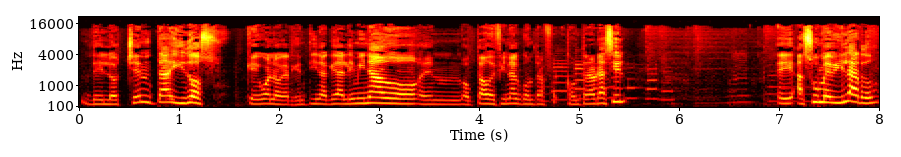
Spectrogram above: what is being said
del 82, que bueno, que Argentina queda eliminado en octavo de final contra, contra Brasil. Eh, asume Bilardo,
